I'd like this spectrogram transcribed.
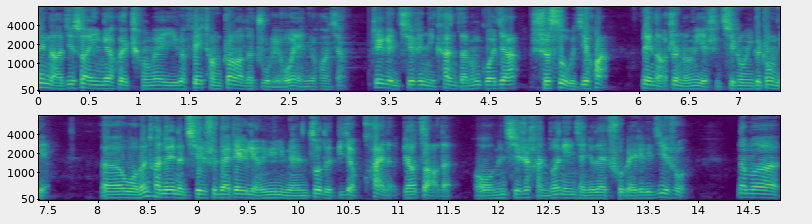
类脑计算应该会成为一个非常重要的主流研究方向。这个其实你看，咱们国家“十四五”计划，类脑智能也是其中一个重点。呃，我们团队呢，其实是在这个领域里面做的比较快的、比较早的。我们其实很多年前就在储备这个技术。那么，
